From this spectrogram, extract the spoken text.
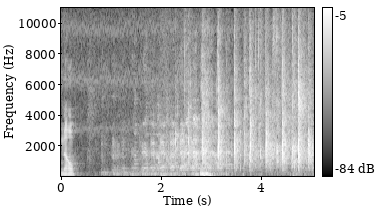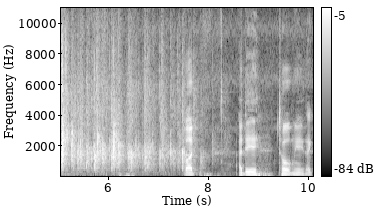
no. but Ade told me like,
